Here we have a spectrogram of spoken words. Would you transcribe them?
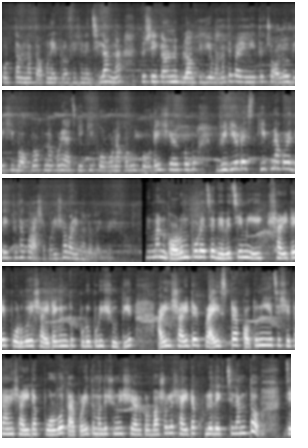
করতাম না, তখন এই প্রফেশনে ছিলাম না। তো সেই কারণে ব্লগ ভিডিও বানাতে পারিনি। তো চলো বেশি বক বক না করে আজকে কি করব না করব, পুরোটাই শেয়ার করব। ভিডিওটা স্কিপ না করে দেখতে থাকো, আশা করি সবারই ভালো লাগবে। পরিমাণ গরম পড়েছে, ভেবেছি আমি এই শাড়িটাই পরবো, এই শাড়িটা কিন্তু পুরোপুরি সুতির। আর এই শাড়িটার প্রাইসটা কত নিয়েছে সেটা আমি শাড়িটা পরবো, তারপরেই তোমাদের সঙ্গে শেয়ার করব। আসলে শাড়িটা খুলে দেখছিলাম তো, যে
